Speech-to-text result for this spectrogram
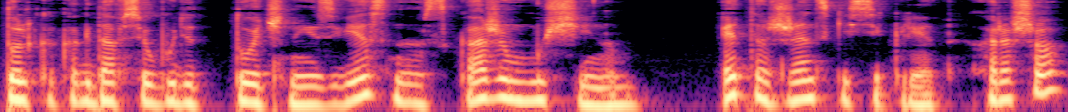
Только когда все будет точно известно, скажем мужчинам. Это женский секрет, хорошо?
